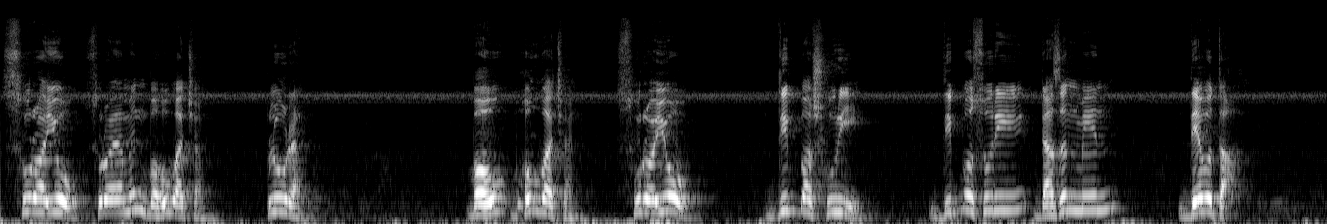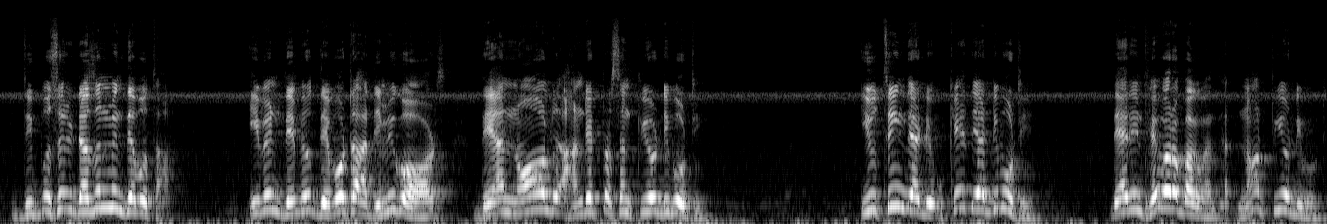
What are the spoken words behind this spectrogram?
Surayo. Suraya means plural. Bahu, Bahuvachan. Surayo. Dibba Suri. Dibba Suri doesn't mean Devata. Dibba Suri doesn't mean Devata. Even Dev Devata, demigods, they are not 100% pure devotee. You think they are okay, they are devotee. They are in favor of Bhagavan, not pure devotee.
